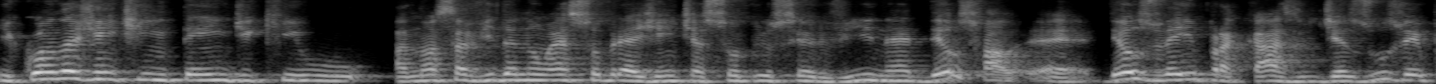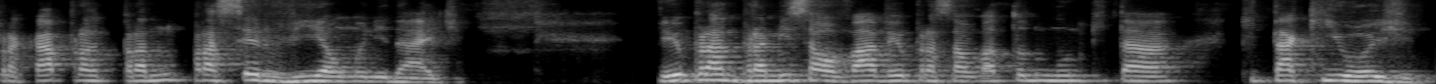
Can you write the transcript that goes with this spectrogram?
E quando a gente entende que o, a nossa vida não é sobre a gente, é sobre o servir, né? Deus, fala, é, Deus veio para cá, Jesus veio para cá para servir a humanidade. Veio para me salvar, veio para salvar todo mundo que está que tá aqui hoje.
